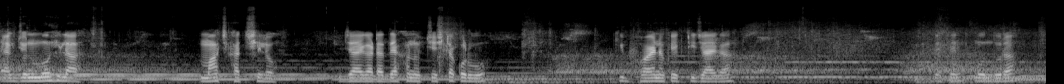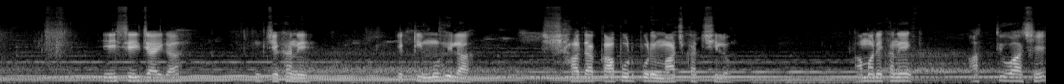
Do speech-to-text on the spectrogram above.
একজন মহিলা মাছ খাচ্ছিল। জায়গাটা দেখানোর চেষ্টা করব। কি ভয়ানক একটি জায়গা। দেখেন বন্ধুরা এই সেই জায়গা যেখানে একটি মহিলা সাদা কাপড় পরে মাছ খাচ্ছিল। আমার এখানে আত্মীয় আছে।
